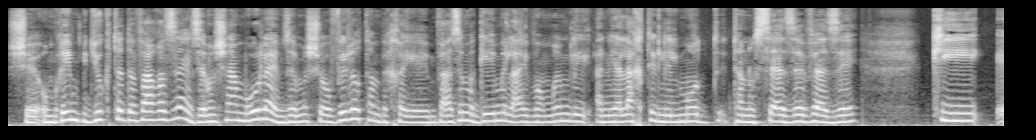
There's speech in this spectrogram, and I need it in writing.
שאומרים בדיוק את הדבר הזה, זה מה שאמרו להם, זה מה שהוביל אותם בחייהם, ואז הם מגיעים אליי ואומרים לי, אני הלכתי ללמוד את הנושא הזה והזה, כי אה,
